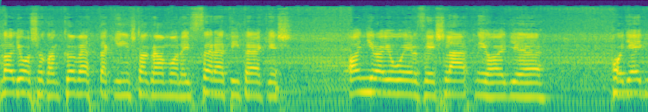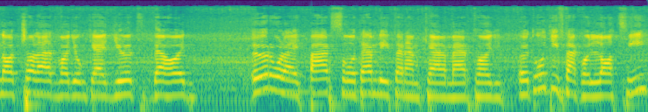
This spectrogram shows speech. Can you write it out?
nagyon sokan követtek Instagramon, és szeretitek, és annyira jó érzés látni, hogy, eh, hogy egy nagy család vagyunk együtt, de hogy őról egy pár szót említenem kell, mert hogy őt úgy hívták, hogy Laci.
